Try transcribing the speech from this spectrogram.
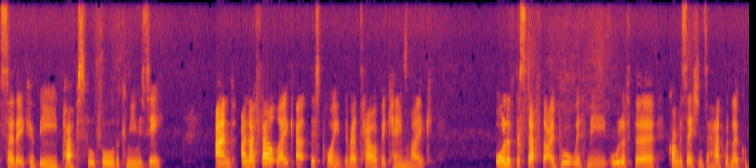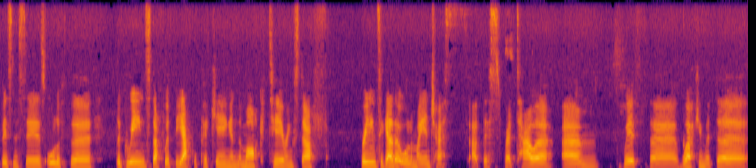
so that it could be purposeful for the community. And and I felt like at this point the Red Tower became like all of the stuff that I brought with me, all of the conversations I had with local businesses, all of the the green stuff with the apple picking and the marketeering stuff, bringing together all of my interests at this Red Tower um, with uh, working with the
